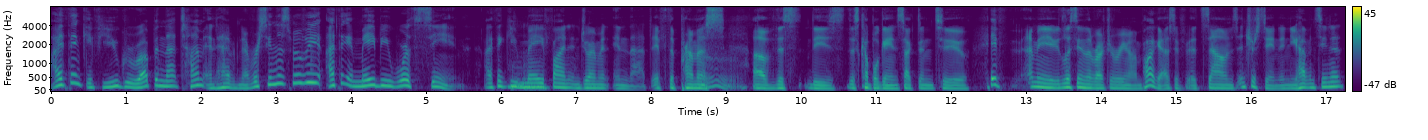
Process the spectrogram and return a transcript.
I think if you grew up in that time and have never seen this movie, I think it may be worth seeing. I think you may find enjoyment in that if the premise of this these this couple getting sucked into if I mean listening to the Retro Rewind podcast, if it sounds interesting and you haven't seen it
